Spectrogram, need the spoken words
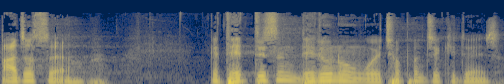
빠졌어요. 그러니까 내 뜻은 내려놓은 거예요. 첫 번째 기도에서.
